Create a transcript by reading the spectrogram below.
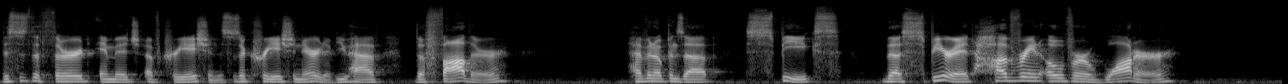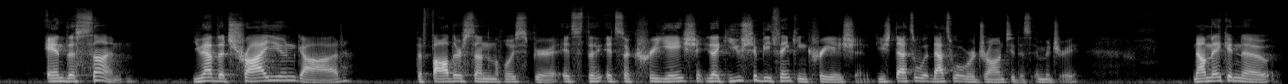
this is the third image of creation. This is a creation narrative. You have the Father, heaven opens up, speaks, the Spirit hovering over water, and the Son. You have the triune God the Father, Son, and the Holy Spirit. It's, the, it's a creation. Like you should be thinking creation. Should, that's, what, that's what we're drawn to, this imagery. Now make a note,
